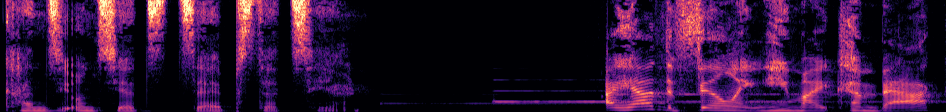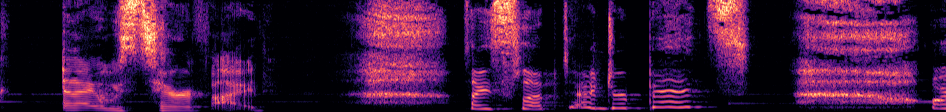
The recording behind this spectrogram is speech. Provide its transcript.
kann sie uns jetzt selbst erzählen. I had the feeling he might come back, and I was terrified. I slept under beds or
